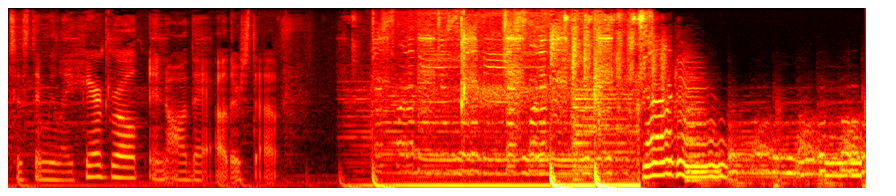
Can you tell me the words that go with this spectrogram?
to stimulate hair growth and all that other stuff. So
